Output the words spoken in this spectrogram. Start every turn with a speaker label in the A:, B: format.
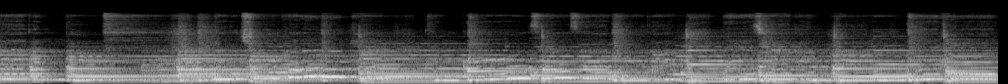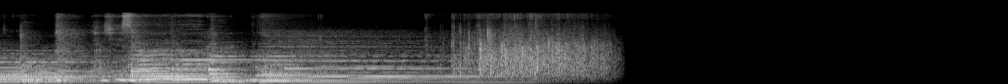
A: heaven knows.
